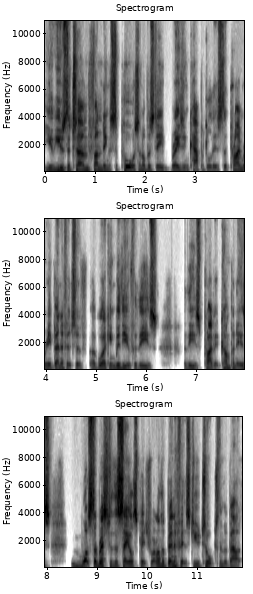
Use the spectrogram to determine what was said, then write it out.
You've used the term funding support, and obviously raising capital is the primary benefit of, of working with you for these these private companies. What's the rest of the sales pitch? What other benefits do you talk to them about?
